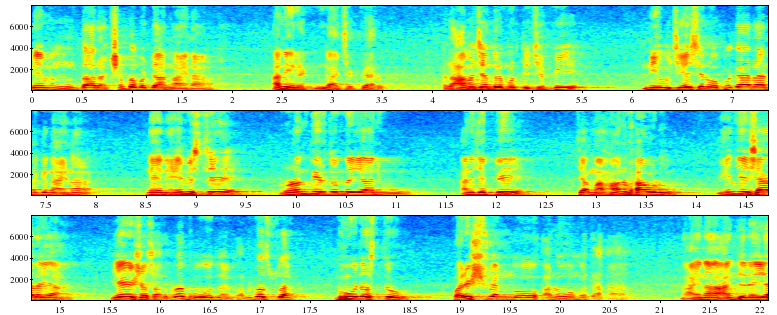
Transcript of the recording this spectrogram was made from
మేమంతా రక్షింపబడ్డాను నాయన అని రకంగా చెప్పారు. రామచంద్రమూర్తి చెప్పి నీవు చేసిన ఉపకారానికి నాయన నేనేమిస్తే రుణం తీరుతుందయ్యా నువ్వు అని చెప్పి మహానుభావుడు ఏం చేశారయ్యా? ఏష సర్వభూత సర్వస్వ భూతస్తు పరిష్వంగో హనుమత. నాయన ఆంజనేయ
